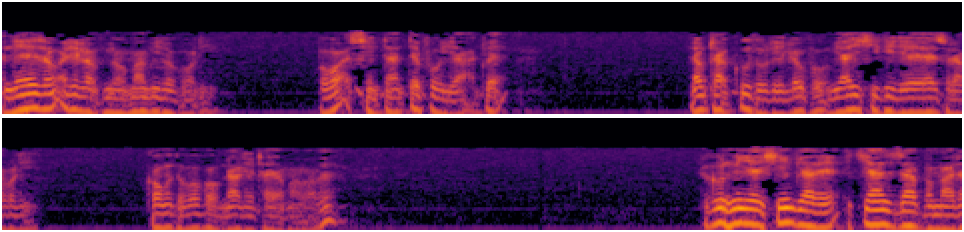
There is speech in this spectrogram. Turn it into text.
အနည်းဆုံးအဲ့ဒီလောက်ညှော်မှန်းပြီးတော့ပေါ့လေဘဝအစဉ်တန်တက်ဖို့ရအတွက်နောက်ထပ်ကုသိုလ်တွေလုပ်ဖို့အများကြီးရှိသေးတယ်ဆိုတာပေါ့လေကောင်းသဘောပေါက်နားလည်ထားရမှာပါပဲ အခုနှစ်ရက်ရှင်းပြတဲ့အကျဉ်းစားပမာဒ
